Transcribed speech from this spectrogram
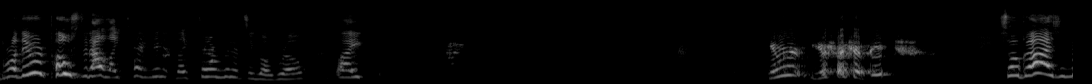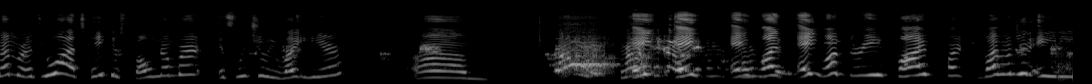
Bro, they were posted out like ten minutes, like four minutes ago, bro. Like, you're you're such a bitch. so guys, remember if you want to take his phone number, it's literally right here. Um, No, no, Eight- take it out, eight- take it out. eight one eight one three five hundred five hundred eighty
